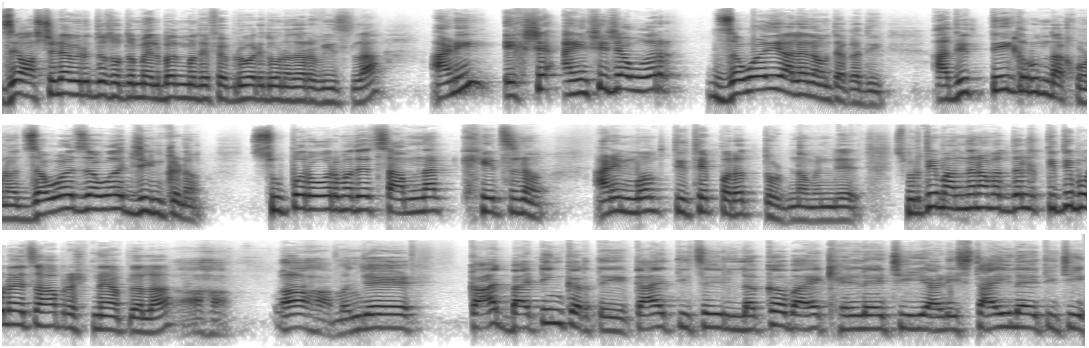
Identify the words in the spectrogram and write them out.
जे ऑस्ट्रेलिया विरुद्धच होतं मेलबर्नमध्ये फेब्रुवारी दोन हजार वीसला. आणि एकशे ऐंशीच्या वर जवळही आल्या नव्हत्या कधी. आधी ते करून दाखवणं जवळ जिंकणं सुपर ओव्हरमध्ये सामना खेचणं आणि मग तिथे परत तोडणं. म्हणजे स्मृती मानधनाबद्दल किती बोलायचा हा प्रश्न आहे आपल्याला? आहा आहा. म्हणजे काय बॅटिंग करते काय तिचे लकब आहे खेळण्याची आणि स्टाईल आहे तिची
